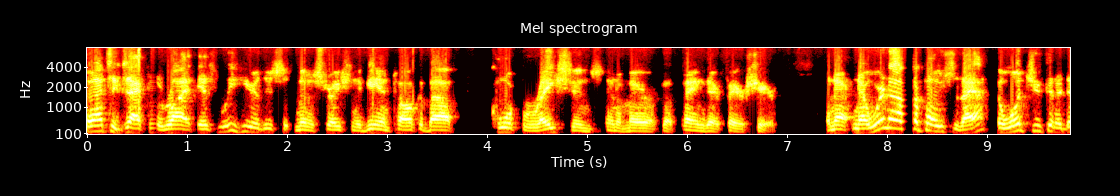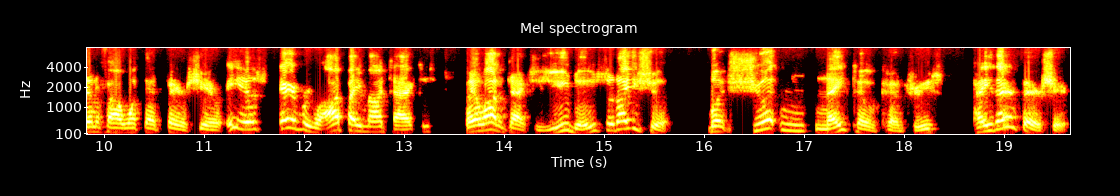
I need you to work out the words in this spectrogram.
That's exactly right. As we hear this administration again talk about corporations in America paying their fair share. And now, now we're not opposed to that. But once you can identify what that fair share is, everyone, I pay my taxes, pay a lot of taxes. You do, so they should. But shouldn't NATO countries pay their fair share?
